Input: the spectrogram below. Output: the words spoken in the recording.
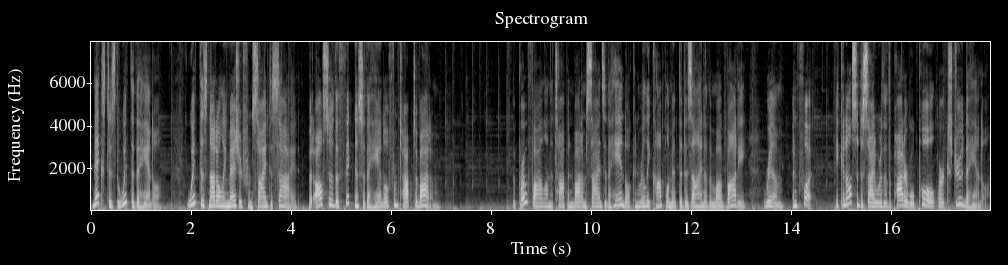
Next is the width of the handle. Width is not only measured from side to side, but also the thickness of the handle from top to bottom. The profile on the top and bottom sides of the handle can really complement the design of the mug body, rim, and foot. It can also decide whether the potter will pull or extrude the handle.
